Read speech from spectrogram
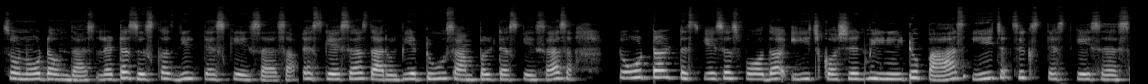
So note down this let us discuss the test cases. Test cases there will be a two sample test cases total test cases for the each question we need to pass each six test cases.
